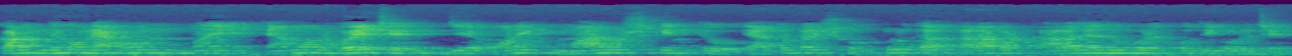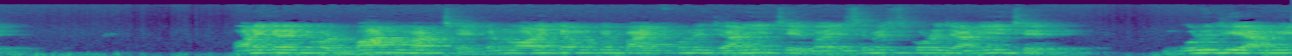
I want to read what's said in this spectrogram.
কারণ দেখুন এখন মানে এমন হয়েছে যে অনেক মানুষ কিন্তু এতটাই শত্রুতা, তারা আবার কালা জাদু করে ক্ষতি করেছে। অনেকে নাকি আবার বান মারছে, কারণ অনেকে আমাকে বাই ফোনে জানিয়েছে বা এস এম এস করে জানিয়েছে, গুরুজি, আমি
